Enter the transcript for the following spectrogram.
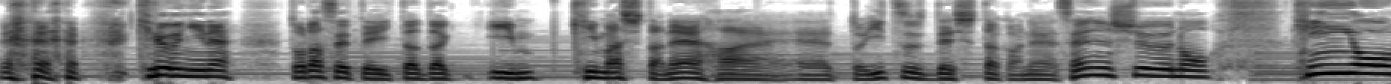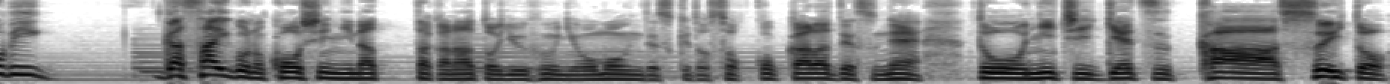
急にね、撮らせていただき来ましたね。はい。えーっと、いつでしたかね。先週の金曜日が最後の更新になったかなというふうに思うんですけど、そこからですね、土日月火水と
